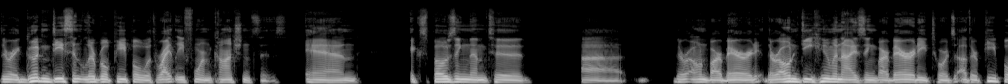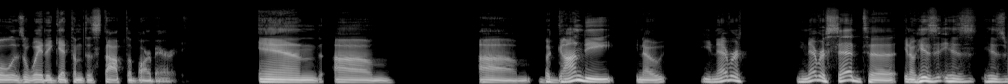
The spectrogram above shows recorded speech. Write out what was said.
they're a good and decent liberal people with rightly formed consciences and exposing them to uh, their own barbarity, their own dehumanizing barbarity towards other people is a way to get them to stop the barbarity. And um, um, but Gandhi, you know, he never he never said to you know his his his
